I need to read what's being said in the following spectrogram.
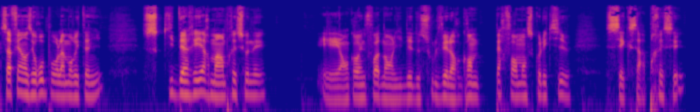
Ça fait un 0 pour la Mauritanie. Ce qui derrière m'a impressionné, et encore une fois dans l'idée de soulever leur grande performance collective, c'est que ça a pressé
